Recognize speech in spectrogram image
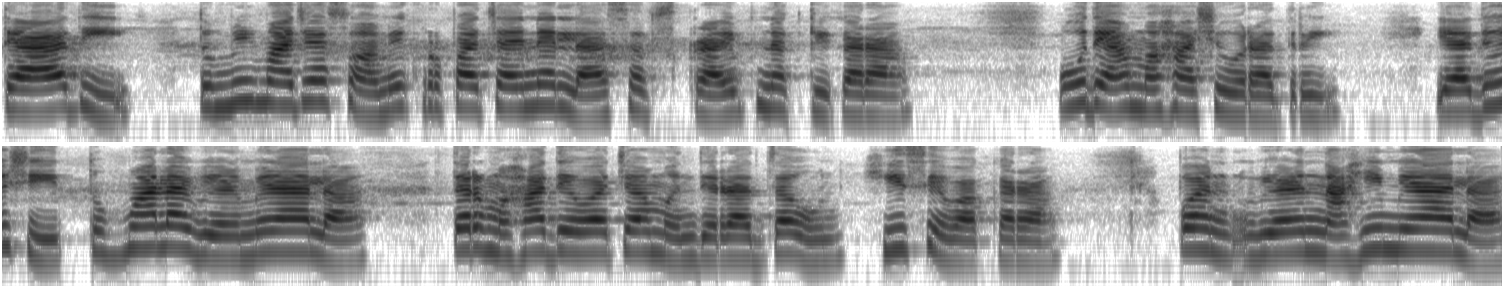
त्याआधी तुम्ही माझ्या स्वामी कृपा चॅनलला सबस्क्राईब नक्की करा. उद्या महाशिवरात्री. या दिवशी तुम्हाला वेळ मिळाला तर महादेवाच्या मंदिरात जाऊन ही सेवा करा. पण वेळ नाही मिळाला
